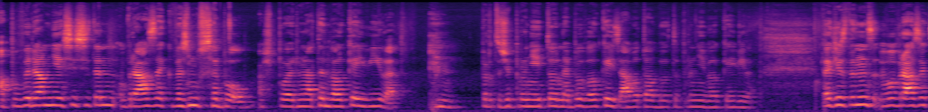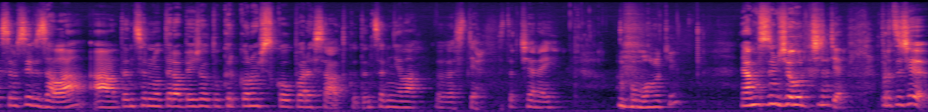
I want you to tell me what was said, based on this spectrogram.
a povědal mě, jestli si ten obrázek vezmu sebou, až pojedu na ten velký výlet. Protože pro něj to nebyl velký závod, ale byl to pro něj velký výlet. Takže ten obrázek jsem si vzala a ten se mnou teda běžel tu krkonožskou padesátku. Ten jsem měla ve vestě, strčený. A pomohl ti? Já myslím, že určitě. Protože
